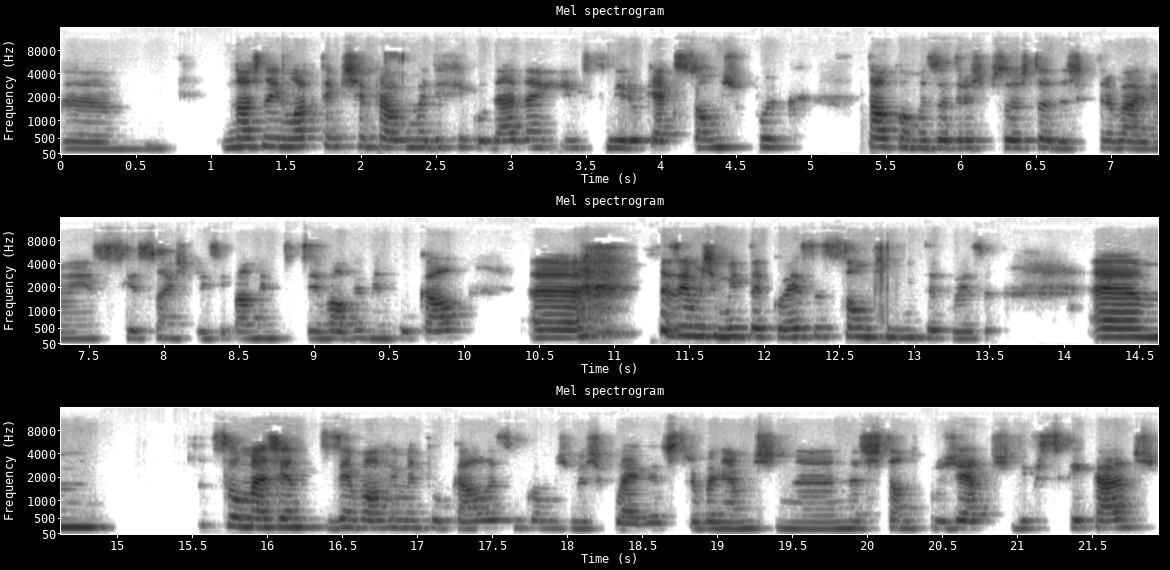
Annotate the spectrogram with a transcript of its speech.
um, nós na Inloco temos sempre alguma dificuldade em, em, definir o que é que somos, porque, tal como as outras pessoas todas que trabalham em associações, principalmente de desenvolvimento local, uh, fazemos muita coisa, somos muita coisa. Um, sou uma agente de desenvolvimento local, assim como os meus colegas. Trabalhamos na, na gestão de projetos diversificados,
